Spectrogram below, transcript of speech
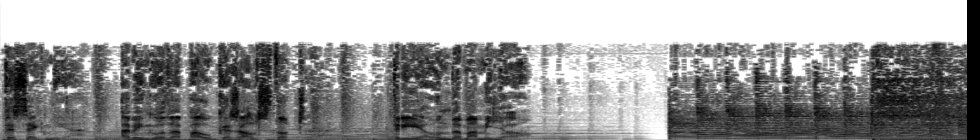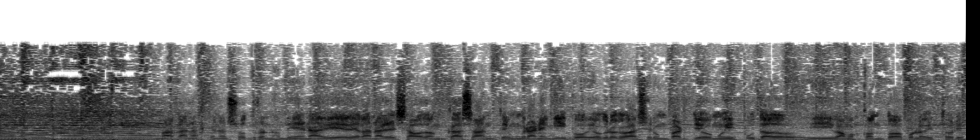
Tesècnia, Avinguda Pau Casals 12. Tria un demà millor. Más ganas que nosotros no tiene nadie de ganar el sábado en casa ante un gran equipo. Yo creo que va a ser un partido muy disputado y vamos con todo por la victoria.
